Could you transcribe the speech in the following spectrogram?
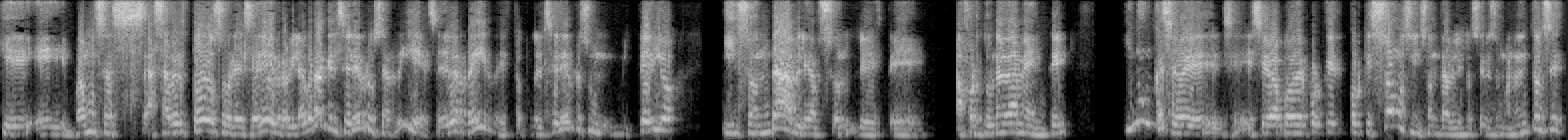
que eh, vamos a, saber todo sobre el cerebro. Y la verdad que el cerebro se ríe, se debe reír de esto, porque el cerebro es un misterio insondable, este, afortunadamente, y nunca se, va a poder, porque, porque somos insondables los seres humanos. Entonces,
